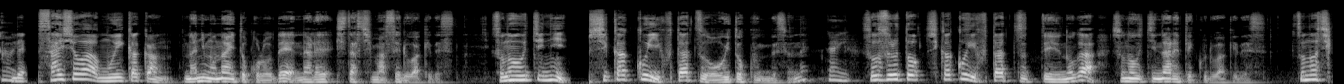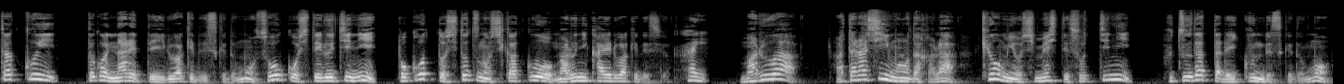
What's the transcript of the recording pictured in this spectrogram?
はいで、最初は6日間何もないところで慣れ親しませるわけです。そのうちに四角い2つを置いとくんですよね。はい。そうすると四角い2つっていうのがそのうち慣れてくるわけです。その四角いところに慣れているわけですけども、そうこうしているうちにポコッと一つの四角を丸に変えるわけですよ。はい。丸は新しいものだから興味を示してそっちに普通だったら行くんですけども、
